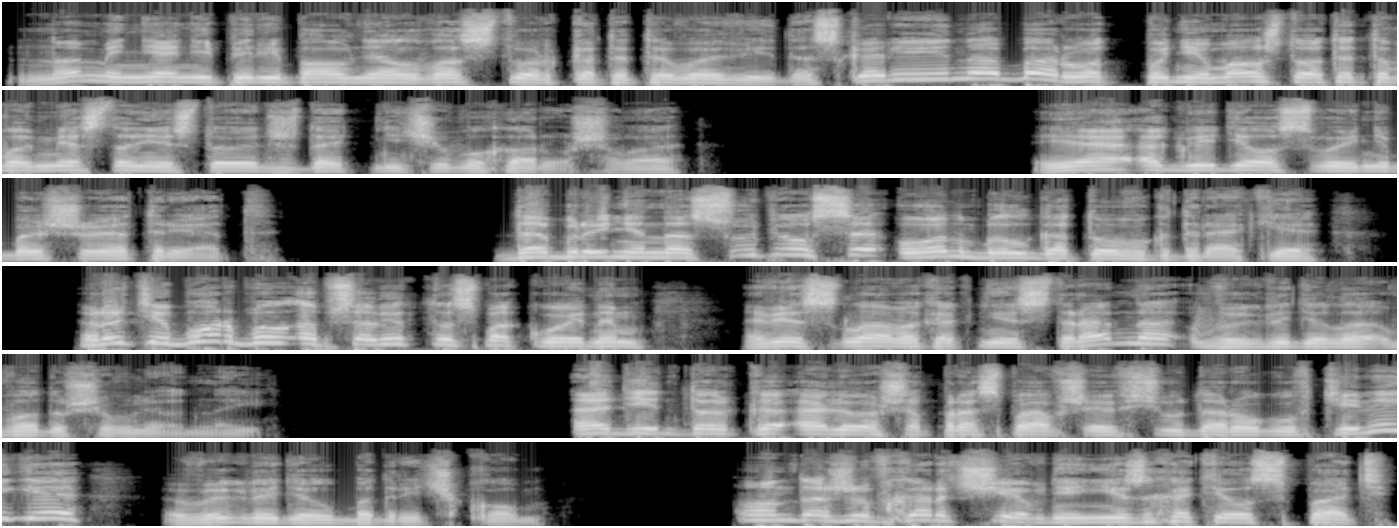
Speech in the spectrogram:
Но меня не переполнял восторг от этого вида. Скорее, наоборот, понимал, что от этого места не стоит ждать ничего хорошего. Я оглядел свой небольшой отряд. Добрыня насупился, он был готов к драке — Ратибор был абсолютно спокойным. Веслава, как ни странно, выглядела воодушевленной. Один только Алеша, проспавший всю дорогу в телеге, выглядел бодрячком. Он даже в харчевне не захотел спать.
